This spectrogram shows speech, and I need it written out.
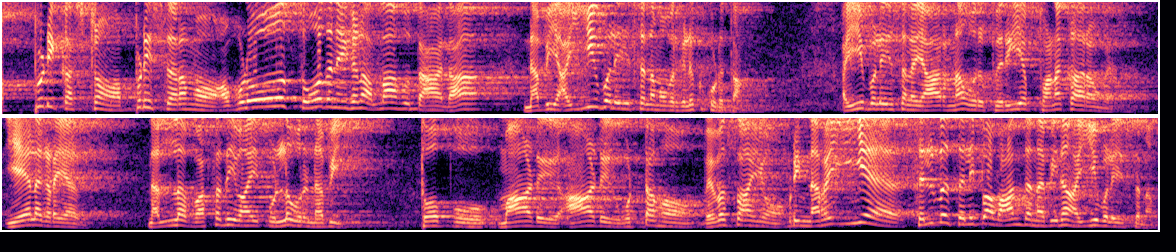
அப்படி கஷ்டம் அப்படி சிரமம் அவ்வளோ சோதனைகளை அல்லாஹு தாலா நபி ஐயூப் அலையுசல்லம் அவர்களுக்கு கொடுத்தான். ஐயூப் அலையுசல்லம் யாருன்னா ஒரு பெரிய பணக்காரவங்க ஏழை கிடையாது. நல்ல வசதி வாய்ப்புள்ள ஒரு நபி. தோப்பு மாடு ஆடு ஒட்டகம் விவசாயம் அப்படி நிறைய செல்வ செழிப்பாக வாழ்ந்த நபி தான் ஐயூப் அலையுசல்லம்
